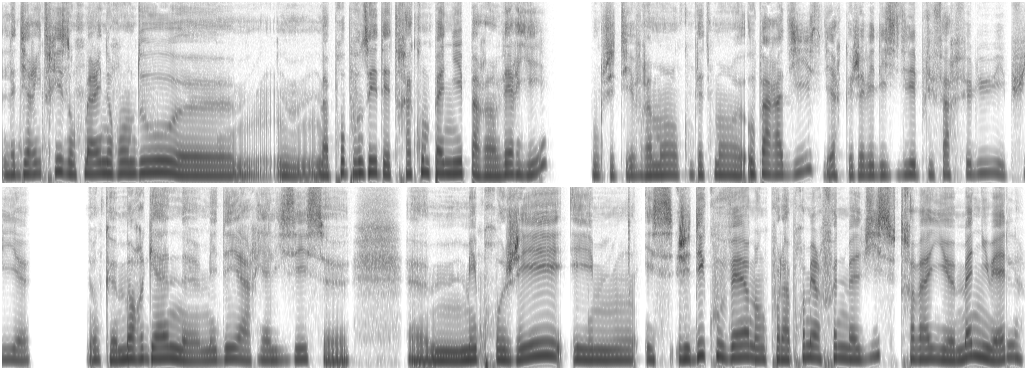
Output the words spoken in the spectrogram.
La directrice, donc Marine Rondeau, euh, m'a proposé d'être accompagnée par un verrier. Donc j'étais vraiment complètement euh, au paradis, c'est-à-dire que j'avais les idées les plus farfelues et puis euh, donc euh, Morgane m'aidait à réaliser ce, euh, mes projets. Et, j'ai découvert donc pour la première fois de ma vie ce travail manuel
